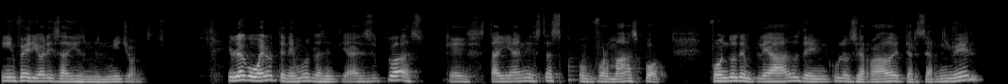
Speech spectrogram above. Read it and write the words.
inferiores a 10 mil millones. Y luego, bueno, tenemos las entidades exceptuadas, que estarían estas conformadas por fondos de empleados de vínculo cerrado de tercer nivel,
